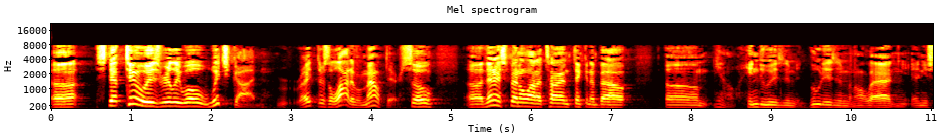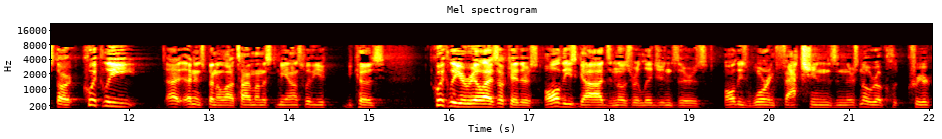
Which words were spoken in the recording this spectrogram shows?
uh, step two is really, well, which God, right? There's a lot of them out there. So, uh, then I spent a lot of time thinking about, um, you know, Hinduism and Buddhism and all that, and, and you start quickly. I, I didn't spend a lot of time on this, to be honest with you, because quickly you realize, okay, there's all these gods and those religions, there's all these warring factions, and there's no real clear,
